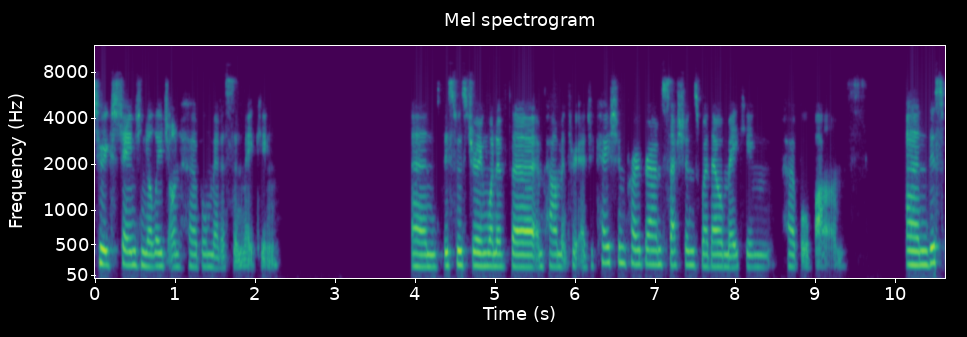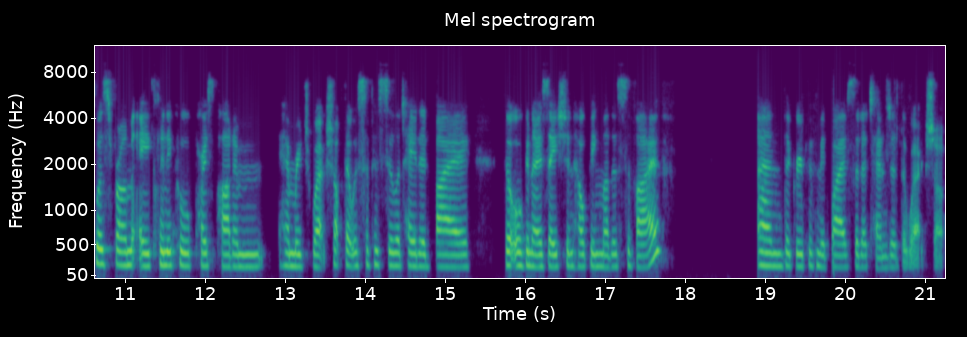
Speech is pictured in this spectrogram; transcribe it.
to exchange knowledge on herbal medicine making. And this was during one of the Empowerment Through Education program sessions where they were making herbal balms. And this was from a clinical postpartum hemorrhage workshop that was facilitated by the organization Helping Mothers Survive and the group of midwives that attended the workshop.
